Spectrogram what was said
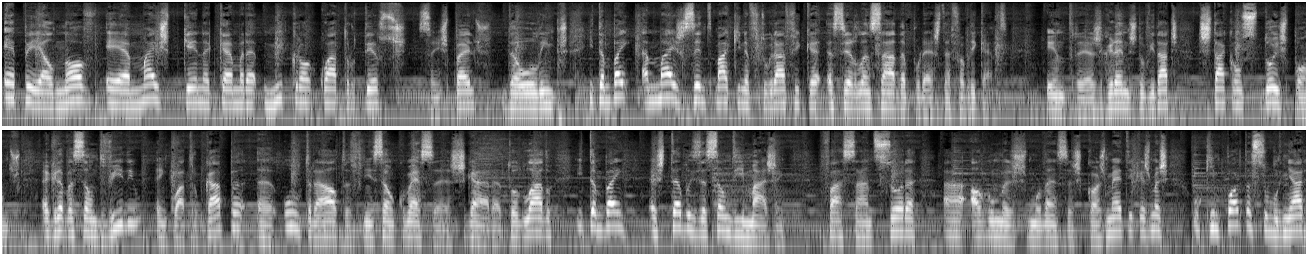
EPL9 é a mais pequena câmara micro 4 terços, sem espelhos, da Olympus e também a mais recente máquina fotográfica a ser lançada por esta fabricante. Entre as grandes novidades destacam-se dois pontos. A gravação de vídeo em 4K, a ultra alta definição começa a chegar a todo lado e também a estabilização de imagem. Face à antecessora, há algumas mudanças cosméticas, mas o que importa sublinhar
